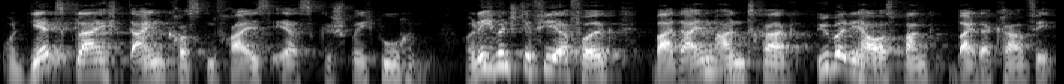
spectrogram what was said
und jetzt gleich dein kostenfreies Erstgespräch buchen. Und ich wünsche dir viel Erfolg bei deinem Antrag über die Hausbank bei der KfW.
